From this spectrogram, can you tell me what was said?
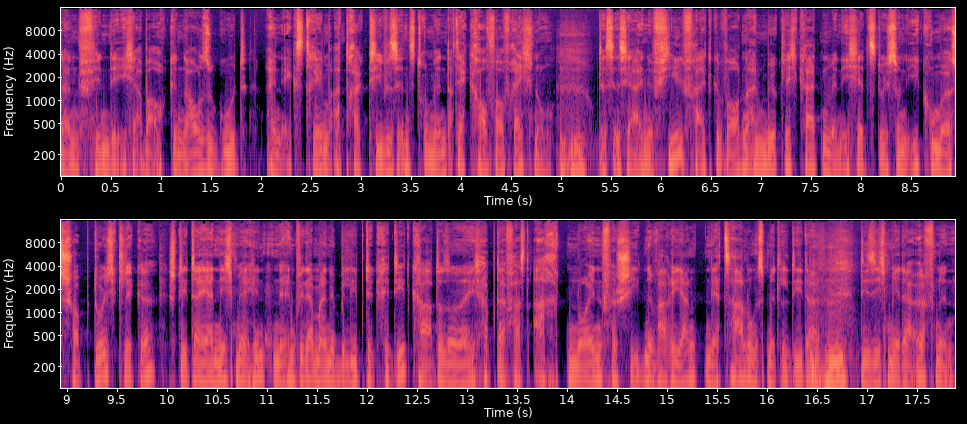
dann finde ich aber auch genauso gut ein extrem attraktives Instrument der Kauf auf Rechnung. Mhm. Das ist ja eine Vielfalt geworden an Möglichkeiten. Wenn ich jetzt durch so einen E-Commerce-Shop durchklicke, steht da ja nicht mehr hinten entweder meine beliebte Kreditkarte, sondern ich habe da fast acht, neun verschiedene Varianten der Zahlungsmittel, die, da, mhm. die sich mir da öffnen.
